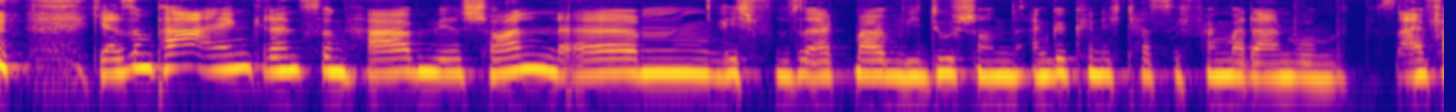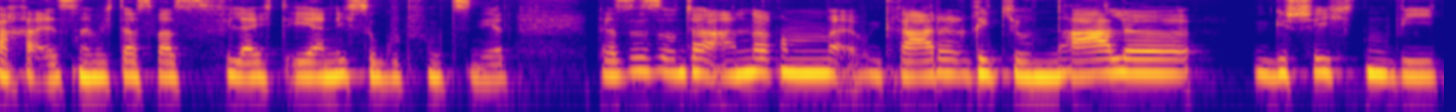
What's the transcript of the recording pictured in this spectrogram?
ja, so ein paar Eingrenzungen haben wir schon. Ähm, ich sag mal, wie du schon angekündigt hast, ich fange mal da an, wo es einfacher ist, nämlich das, was vielleicht eher nicht so gut funktioniert. Das ist unter anderem gerade regionale Geschichten wie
